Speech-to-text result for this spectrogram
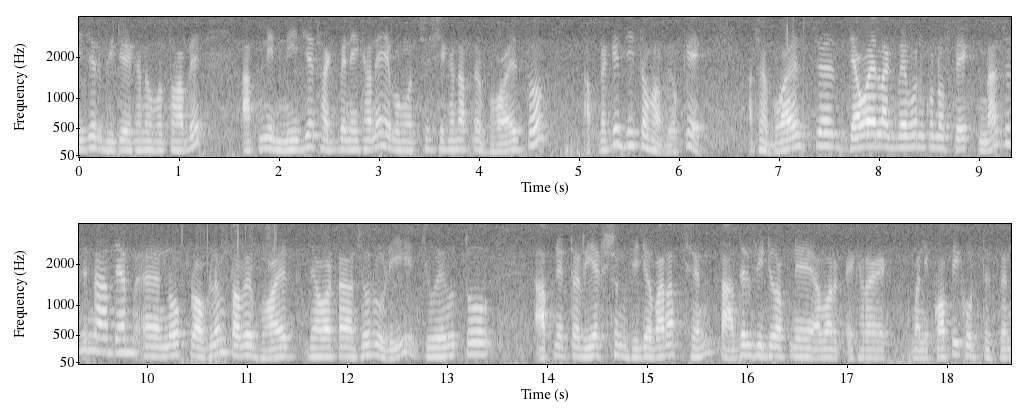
নিজের ভিডিও এখানে হতে হবে। আপনি নিজে থাকবেন এখানে এবং হচ্ছে সেখানে আপনার ভয়েসও আপনাকে দিতে হবে ওকে আচ্ছা ভয়েস দেওয়াই লাগবে এমন কোনো ফেক না। যদি না দেন নো প্রবলেম তবে ভয়েস দেওয়াটা জরুরি। যেহেতু আপনি একটা রিয়াকশন ভিডিও বানাচ্ছেন, তাদের ভিডিও আপনি আবার এখানে মানে কপি করতেছেন,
